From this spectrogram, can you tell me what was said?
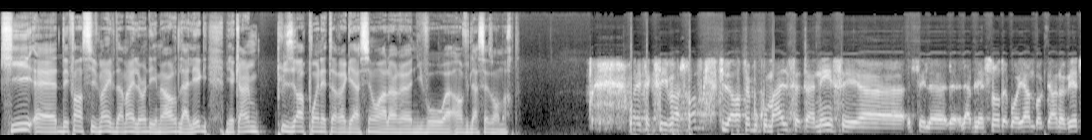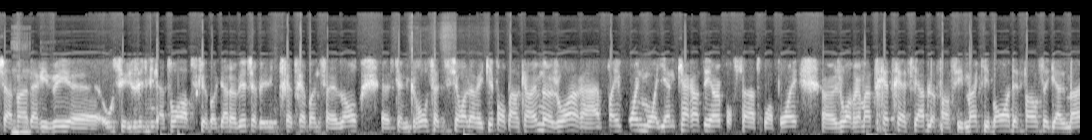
qui euh, défensivement, évidemment, est l'un des meilleurs de la ligue. Mais il y a quand même plusieurs points d'interrogation à leur euh, niveau euh, en vue de la saison morte. Oui, effectivement. Je pense ce qui leur a fait beaucoup mal cette année, c'est euh, c'est la blessure de Boyan Bogdanovic avant mhm. d'arriver euh, aux séries éliminatoires, parce que Bogdanovic avait une très très bonne saison. Euh, C'était une grosse addition à leur équipe. On parle quand même d'un joueur à 20 points de moyenne, 41% à 3 points, un joueur vraiment très très fiable offensivement, qui est bon en défense également.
